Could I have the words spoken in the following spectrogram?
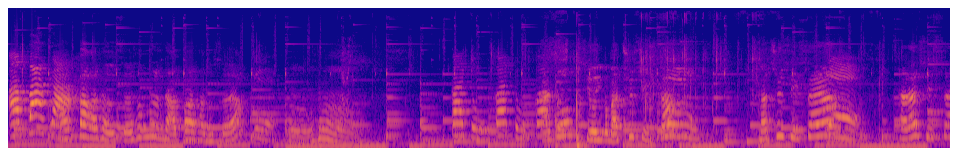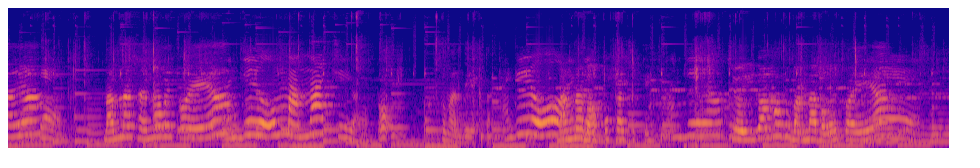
아빠가 아빠가 사줬어요. 선물은 다 아빠가 사줬어요? 네. 어허. 까도 까도 나도? 지호 이거 맞출 수 있어? 네. 맞출 수 있어요? 네. 잘할 수 있어요? 네. 맘마 잘 먹을 거예요? 안 돼요. 엄마 맞지요. 어? 그럼 안 되겠다. 안 돼요. 맘마 안 돼. 먹고 가줄게. 안 돼요. 지호 이거 하고 맘마 먹을 거예요? 네. 음.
